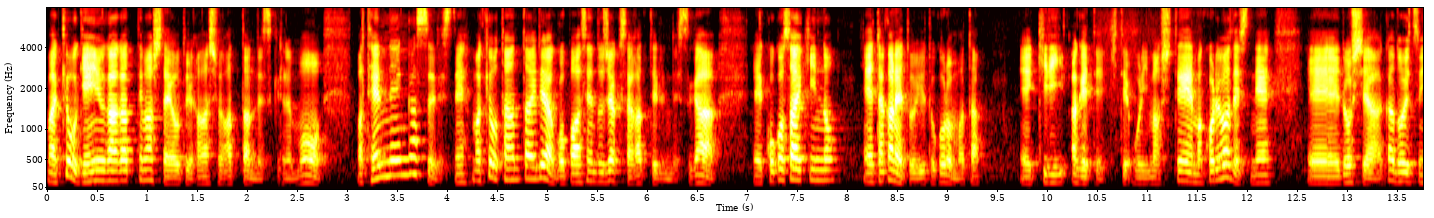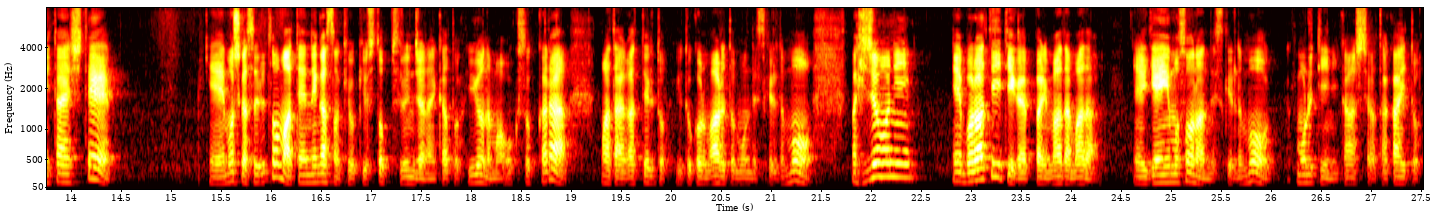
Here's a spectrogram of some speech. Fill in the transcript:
まあ、今日原油が上がってましたよという話はあったんですけれども、まあ、天然ガスですね、まあ、今日単体では5%弱下がってるんですがここ最近の高値というところをまた切り上げてきておりまして、まあ、これはですねロシアがドイツに対してもしかするとまあ天然ガスの供給ストップするんじゃないかというようなまあ憶測からまた上がっているというところもあると思うんですけれどもま非常にボラティティがやっぱりまだまだ原因もそうなんですけれどもモディティに関しては高いと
